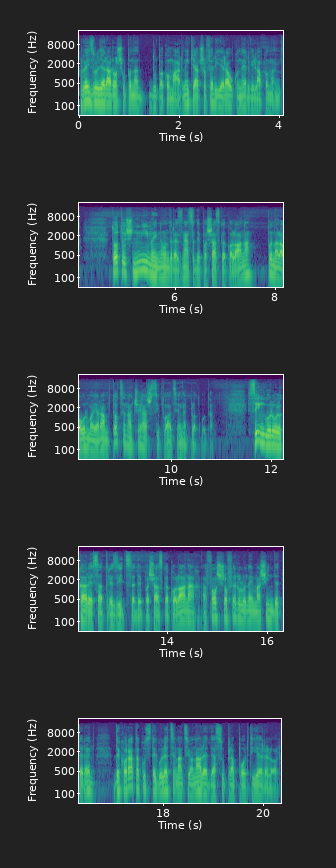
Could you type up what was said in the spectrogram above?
Veizul era roșu până după Comarnic, iar șoferii erau cu nervii la pământ. Totuși, nimeni nu îndrăznea să depășească coloana, până la urmă eram toți în aceeași situație neplăcută. Singurul care s-a trezit să depășească coloana a fost șoferul unei mașini de teren decorată cu stegulețe naționale deasupra portierelor.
